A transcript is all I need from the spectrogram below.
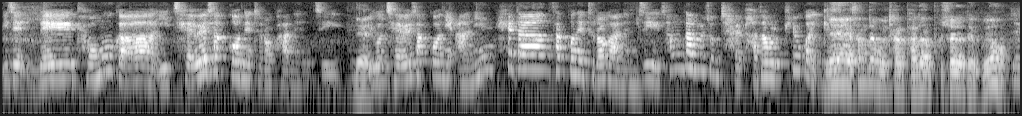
이제 내 경우가 이 제외 사건에 들어가는지 네. 그리고 제외 사건이 아닌 해당 사건에 들어가는지 상담을 좀 잘 받아볼 필요가 있겠어요. 네, 상담을 잘 받아보셔야 되고요. 네.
